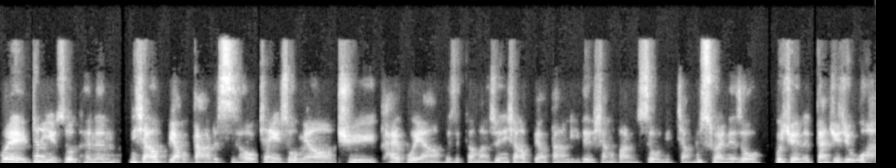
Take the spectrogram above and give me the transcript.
会，像有时候可能你想要表达的时候，像有时候我们要去开会啊，或是干嘛，所以你想要表达你的想法的时候，你讲不出来那时候，会觉得感觉就哇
